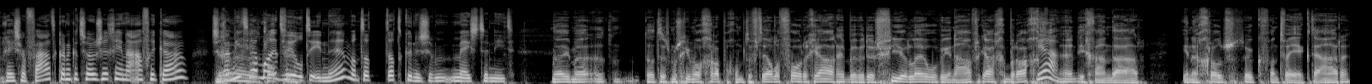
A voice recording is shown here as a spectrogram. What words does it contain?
reservaat, kan ik het zo zeggen, in Afrika. Ze Ja, gaan niet helemaal het wild in, hè? want dat, dat kunnen ze meestal niet. Nee, maar dat is misschien wel grappig om te vertellen. Vorig jaar hebben we dus vier leeuwen weer naar Afrika gebracht. Ja. Hè, Die gaan daar in een groot stuk van twee hectare.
